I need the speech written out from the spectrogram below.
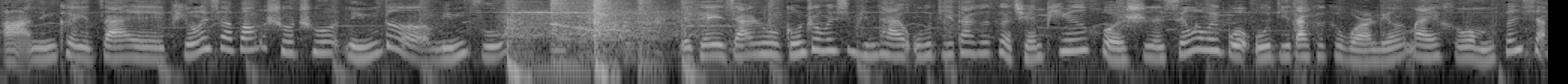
啊，您可以在评论下方说出您的民族。可以加入公众微信平台“无敌大可可全拼”，或是新浪微博“无敌大可可五二零”来和我们分享。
